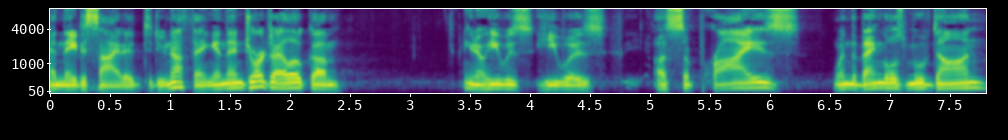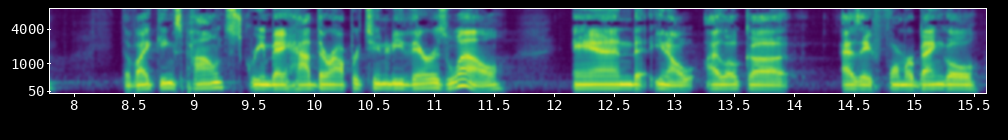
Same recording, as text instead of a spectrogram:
And they decided to do nothing. And then George Iloka, you know, he was he was a surprise when the Bengals moved on. The Vikings pounced. Green Bay had their opportunity there as well. And, you know, Iloka, as a former Bengal,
